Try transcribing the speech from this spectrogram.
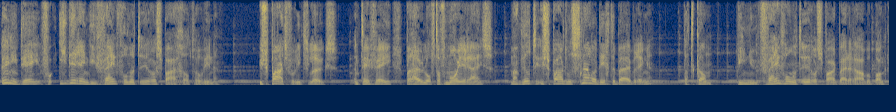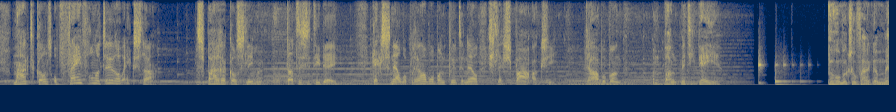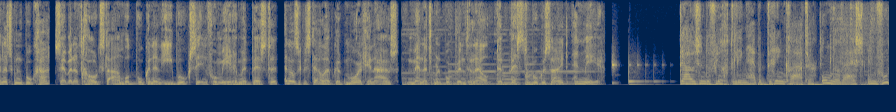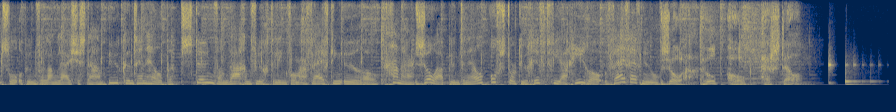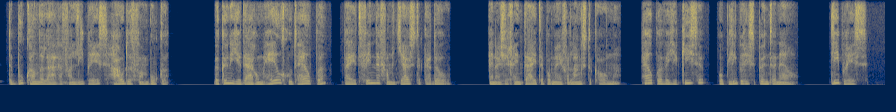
Een idee voor iedereen die 500 euro spaargeld wil winnen. U spaart voor iets leuks. Een tv, bruiloft of mooie reis. Maar wilt u uw spaardoel sneller dichterbij brengen? Dat kan. Wie nu 500 euro spaart bij de Rabobank, maakt kans op 500 euro extra. Sparen kan slimmer. Dat is het idee. Kijk snel op rabobank.nl slash spaaractie. Rabobank, een bank met ideeën. Waarom ik zo vaak naar Managementboek ga? Ze hebben het grootste aanbod boeken en e-books. Ze informeren me het beste. En als ik bestel, heb ik het morgen in huis. Managementboek.nl, de beste boekensite en meer. Duizenden vluchtelingen hebben drinkwater, onderwijs en voedsel op hun verlanglijstje staan. U kunt hen helpen. Steun vandaag een vluchteling voor maar 15 euro. Ga naar zoa.nl of stort uw gift via Giro 550. ZOA. Hulp, hoop, herstel. De boekhandelaren van Libris houden van boeken. We kunnen je daarom heel goed helpen bij het vinden van het juiste cadeau. En als je geen tijd hebt om even langs te komen... helpen we je kiezen op Libris.nl. Libris.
